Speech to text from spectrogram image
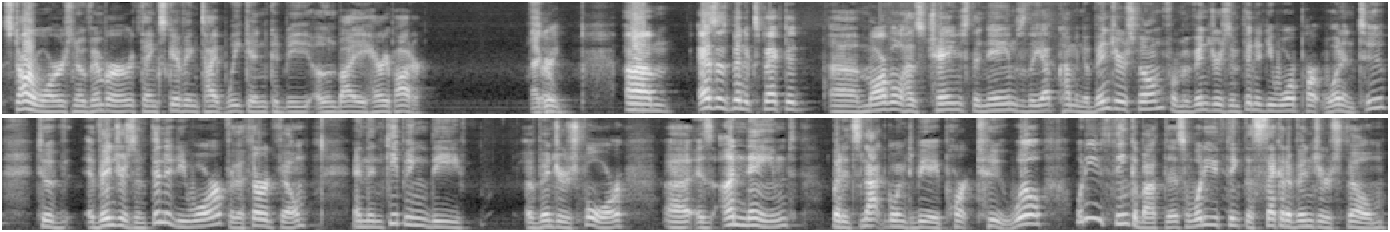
Star Wars. November Thanksgiving type weekend could be owned by Harry Potter. I so, agree. Um, as has been expected, uh, Marvel has changed the names of the upcoming Avengers film from Avengers Infinity War Part 1 and 2 to Avengers Infinity War for the third film, and then keeping the Avengers 4 uh, is unnamed but it's not going to be a part two. Will, what do you think about this? What do you think the second Avengers film,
